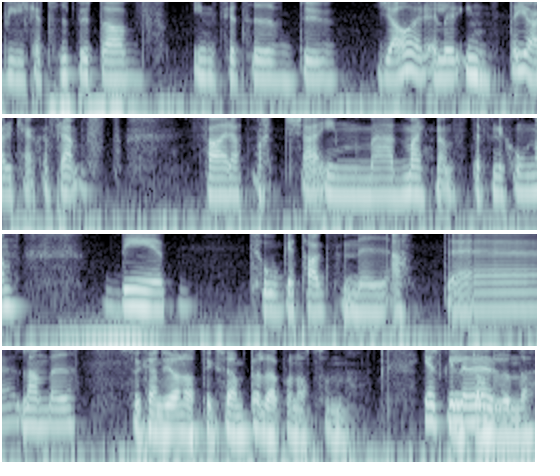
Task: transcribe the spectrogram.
vilka typer av initiativ du gör eller inte gör kanske främst för att matcha in med marknadsdefinitionen. Det tog ett tag för mig att eh, landa i. Så kan du göra något exempel där på något som jag skulle, annorlunda?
